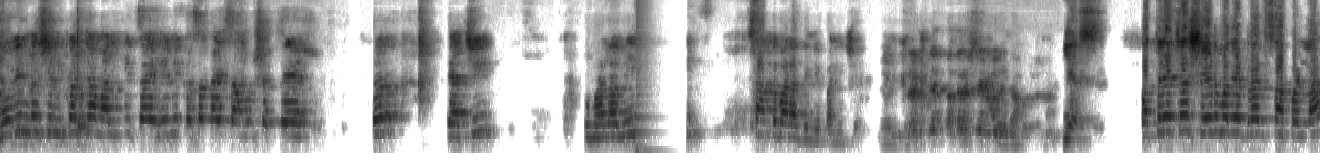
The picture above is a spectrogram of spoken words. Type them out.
गोविंद शिनकरच्या मालकीचा आहे हे मी कसं काय सांगू शकते? तर त्याची तुम्हाला मी सातबारा दिली पाहिजे. शेडमध्ये येस पत्र्याच्या शेडमध्ये ड्रग सापडला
